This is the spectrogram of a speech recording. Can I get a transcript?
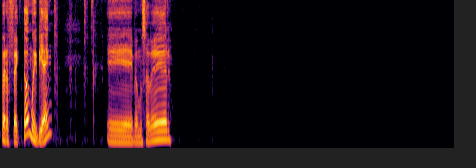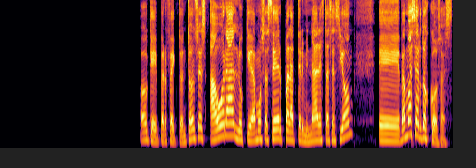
perfecto, muy bien. Eh, vamos a ver. Ok, perfecto. Entonces, ahora lo que vamos a hacer para terminar esta sesión, eh, vamos a hacer dos cosas.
